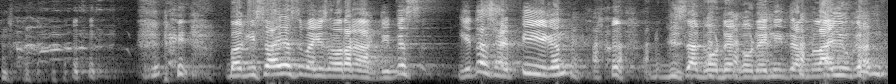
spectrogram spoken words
Bagi saya sebagai seorang aktivis, kita happy kan, bisa goda-godain Intel Melayu kan.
